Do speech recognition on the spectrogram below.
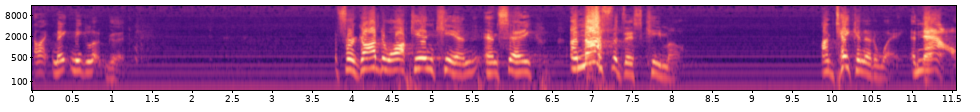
like make me look good. For God to walk in, Ken, and say, enough of this chemo. I'm taking it away. And now,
